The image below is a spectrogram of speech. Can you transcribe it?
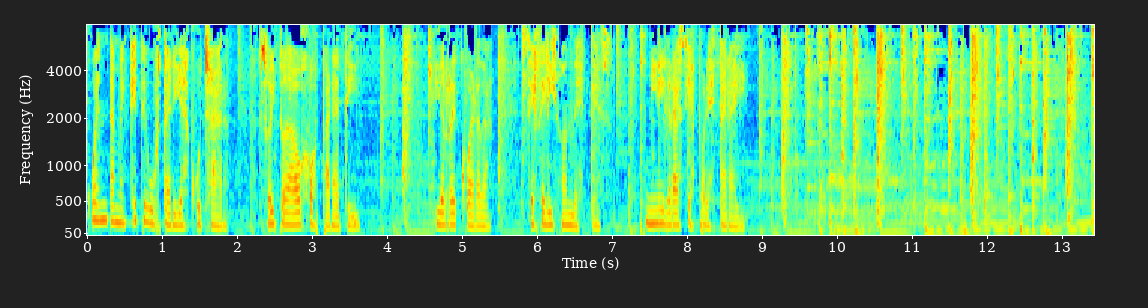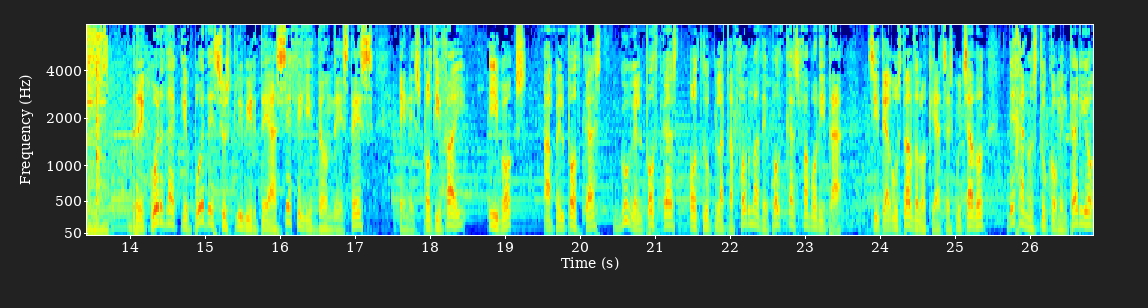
cuéntame qué te gustaría escuchar. Soy toda ojos para ti. Y recuerda, sé feliz donde estés. Mil gracias por estar ahí. Recuerda que puedes suscribirte a Sé Feliz donde estés en Spotify, Evox, Apple Podcast, Google Podcast o tu plataforma de podcast favorita. Si te ha gustado lo que has escuchado, déjanos tu comentario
